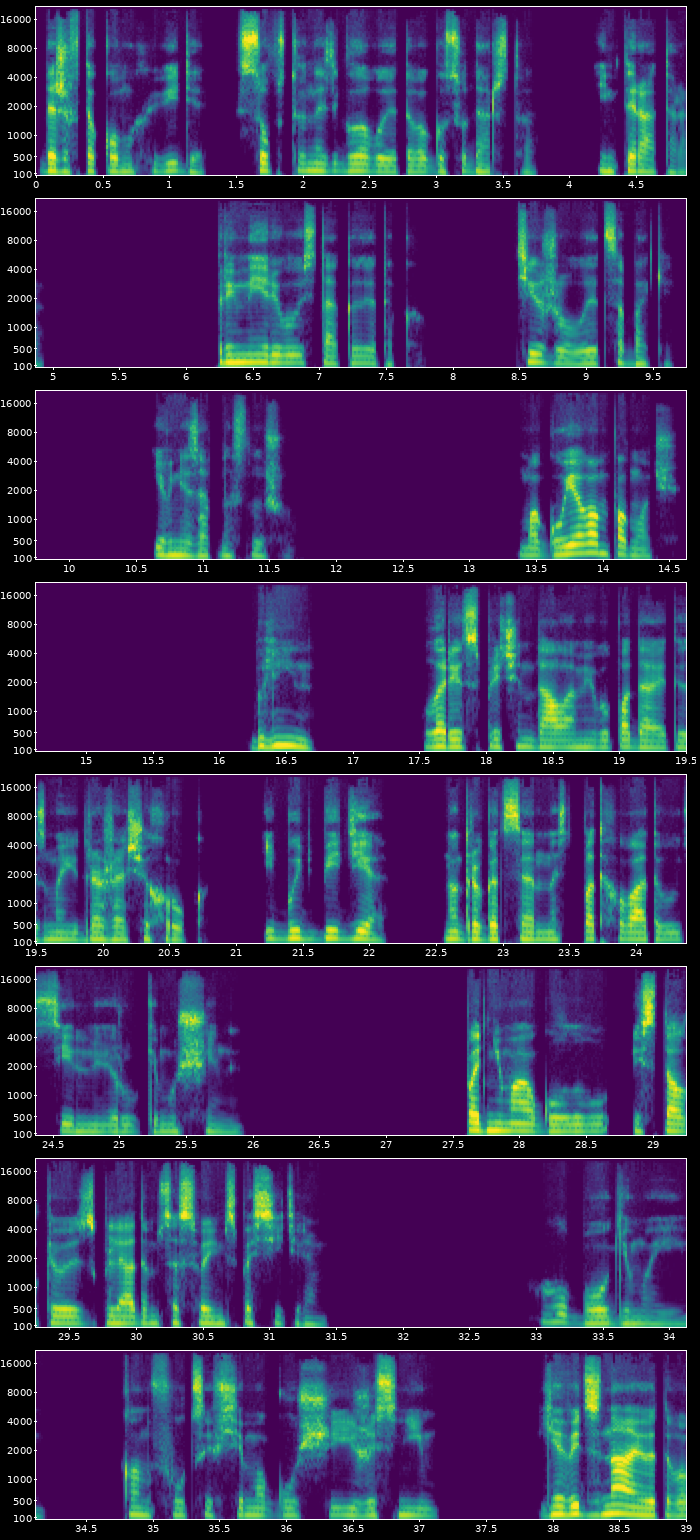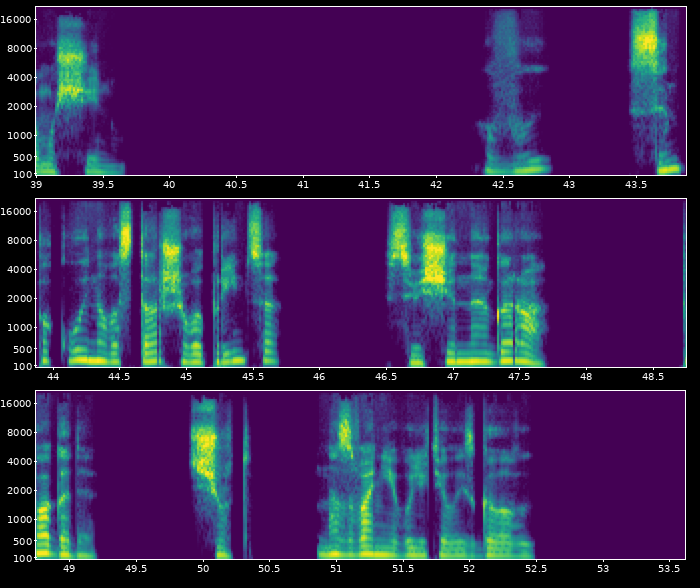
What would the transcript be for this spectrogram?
даже в таком их виде, собственность главы этого государства, императора. Примериваюсь так и этак. Тяжелые собаки. И внезапно слышу. «Могу я вам помочь?» «Блин!» Ларец с причиндалами выпадает из моих дрожащих рук. И быть беде, но драгоценность подхватывают сильные руки мужчины. Поднимаю голову и сталкиваюсь взглядом со своим спасителем. О, боги мои! Конфуций всемогущий, и же с ним. Я ведь знаю этого мужчину. Вы сын покойного старшего принца Священная гора. Пагода. Черт, название вылетело из головы.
